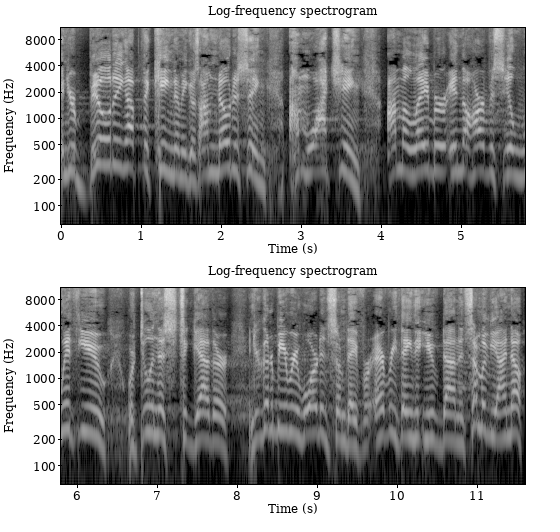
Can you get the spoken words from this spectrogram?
and you're building up the kingdom, He goes, I'm noticing, I'm watching, I'm a laborer in the harvest field with you. We're doing this together and you're going to be rewarded someday for everything that you've done. And some of you, I know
